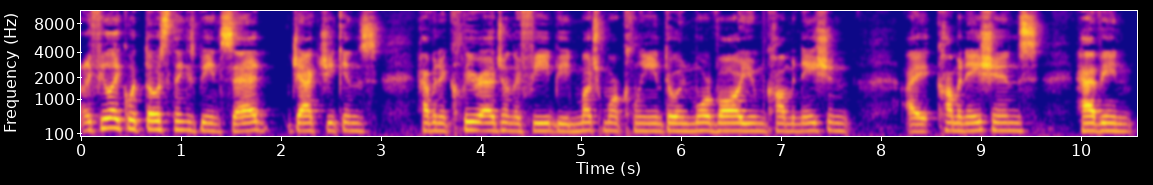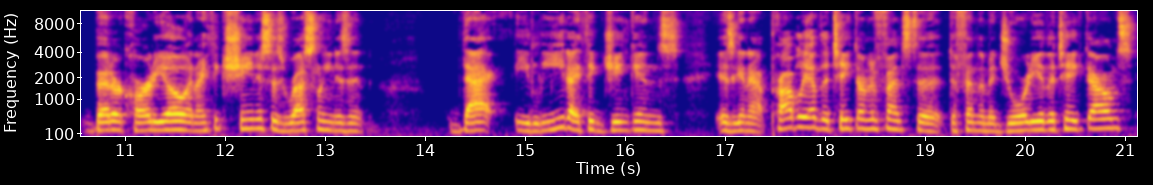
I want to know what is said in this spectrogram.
I feel like with those things being said, Jack Jenkins having a clear edge on their feet, being much more clean, throwing more volume, combination I combinations, having better cardio, and I think Shainis's wrestling isn't that elite. I think Jenkins is gonna probably have the takedown defense to defend the majority of the takedowns.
